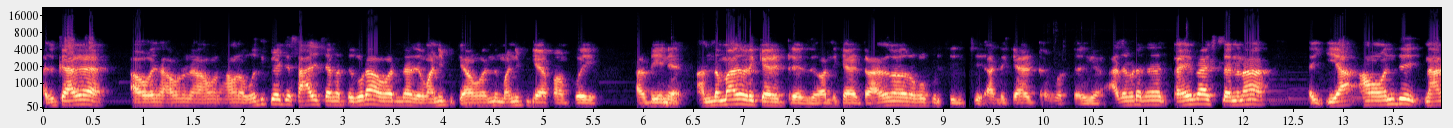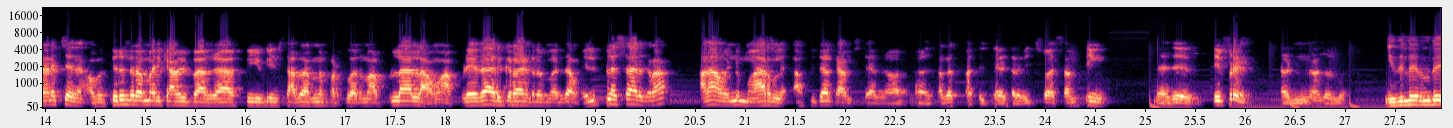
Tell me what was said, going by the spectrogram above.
அதுக்காக அவன் அவனை அவன் அவனை ஒதுக்கி வச்ச சாதி சங்கத்தை கூட அவன் வந்து அதை மன்னிப்பு அவன் வந்து மன்னிப்பு கேட்பான் போய் அப்படின்னு. அந்த மாதிரி ஒரு கேரக்டர் அது அந்த கேரக்டர் அதனால ரொம்ப பிடிச்சிருச்சு அந்த கேரக்டரை பொறுத்த வரைக்கும் அதை விட கிளைமேக்ஸ்ல என்னன்னா அவன் வந்து நான் நினைச்சேன் அவன் திருந்துற மாதிரி காமிப்பாங்க அப்படி இப்படின்னு சாதாரண படத்துல இருந்தான் அப்படிலாம் இல்ல அவன் அப்படியே தான் இருக்கிறான்ற மாதிரி தான் ஹெல்ப்லெஸ்ஸா இருக்கிறான் ஆனா அவன் இன்னும் மாறல. அப்படிதான் காமிச்சிட்டாங்க சகத் பாத்து கேரக்டர் விச் வாஸ் சம்திங் இது டிஃப்ரெண்ட் அப்படின்னு நான் சொல்லுவேன். இதுல இருந்து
